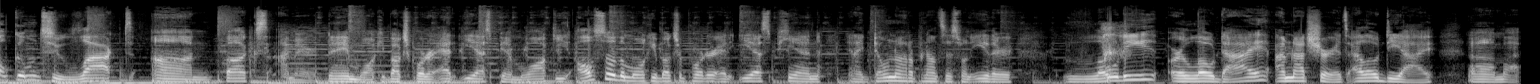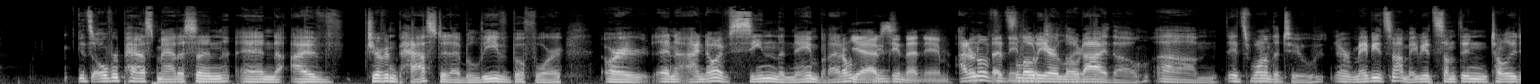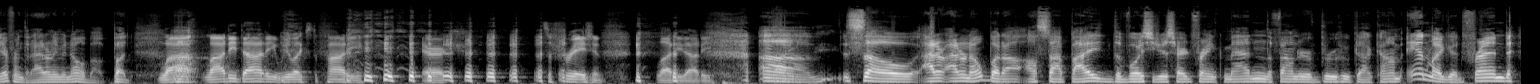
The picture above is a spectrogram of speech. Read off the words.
Welcome to Locked On Bucks. I'm Eric Dame, Milwaukee Bucks reporter at ESPN Milwaukee. Also, the Milwaukee Bucks reporter at ESPN, and I don't know how to pronounce this one either. Lodi or Lodi? I'm not sure. It's L O D I. Um, it's over past Madison, and I've driven past it, I believe, before. Or and I know I've seen the name, but I don't. Yeah, I've seen that name. I don't know if it's Lodi or. Lodi though. Um, it's one of the two, or maybe it's not. Maybe it's something totally different that I don't even know about. But La Lottie Dottie, we likes to potty. Eric, it's a free agent. Lottie Dottie. um, so I don't, I don't know. But I'll, I'll stop by. The voice you just heard, Frank Madden, the founder of BrewHoop.com, and my good friend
